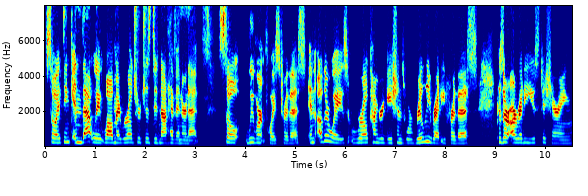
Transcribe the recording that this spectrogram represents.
So I think in that way, while my rural churches did not have internet, so we weren't poised for this. In other ways, rural congregations were really ready for this because they're already used to sharing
